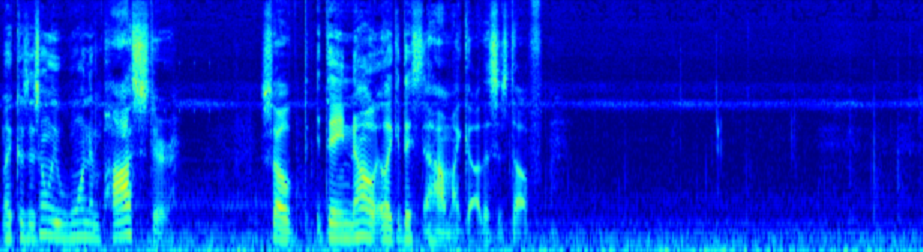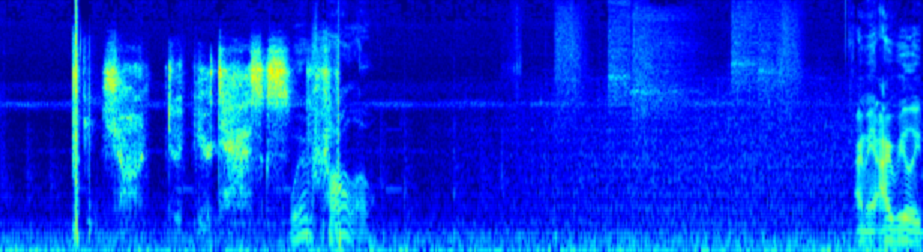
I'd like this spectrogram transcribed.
Like, because there's only one imposter. So they know, like, this. Oh my god, this is tough. Sean, do your tasks. Where's Paulo? I mean, I really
